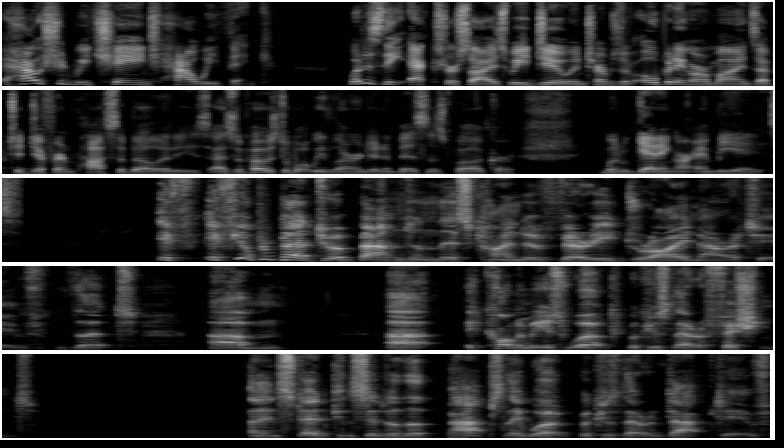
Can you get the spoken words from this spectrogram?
how should we change how we think? What is the exercise we do in terms of opening our minds up to different possibilities, as opposed to what we learned in a business book or when getting our MBAs? If if you're prepared to abandon this kind of very dry narrative that um, uh, economies work because they're efficient, and instead consider that perhaps they work because they're adaptive,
